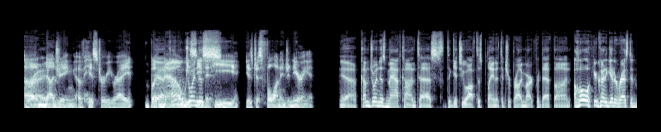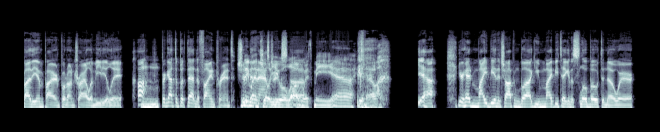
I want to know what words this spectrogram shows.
uh, right. nudging of history, right? But yeah, now we see this... that he is just full on engineering it. Yeah, come join this math contest to get you off this planet that you're probably marked for death on. Oh, you're going to get arrested by the Empire and put on trial immediately. Ha, mm-hmm. Forgot to put that in the fine print. Should have been kill asterisk. you along uh, with me. Yeah, you know. yeah, your head might be in a chopping block. You might be taking a slow boat to nowhere.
